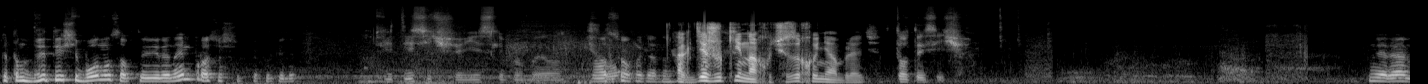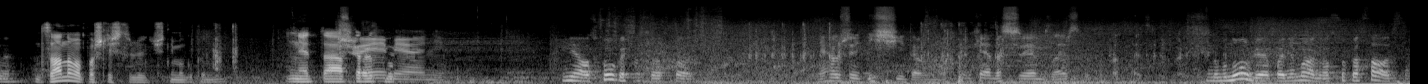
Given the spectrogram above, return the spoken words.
Ты там 2000 бонусов, ты ренейм просишь, чтобы тебе купили? 2000, если бы было. Ну а сколько там? А где жуки нахуй? Что за хуйня, блядь? 100 тысяч. Не, реально. Заново пошли, что ли? Что-то не могу понять. Это звук. они. Не, а сколько сейчас осталось? Я уже нищий давно. Я на ШМ, знаешь, сколько потратил. Ну много, я понимаю, но сколько осталось-то?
